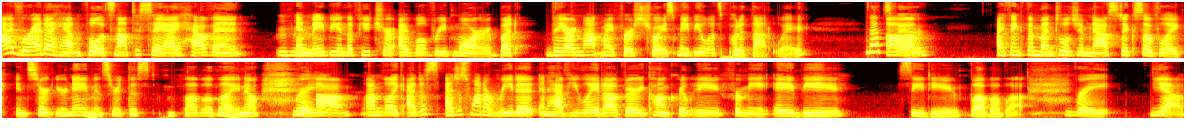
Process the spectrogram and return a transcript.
I've read a handful. It's not to say I haven't. Mhm. And maybe in the future I will read more, but they are not my first choice. Maybe let's put it that way. That's Um, fair. I think the mental gymnastics of like insert your name, insert this, blah blah blah. You know, right. um, I'm like, I just, I just want to read it and have you laid out very concretely for me, A, B, C, D, blah blah blah. right. Yeah,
